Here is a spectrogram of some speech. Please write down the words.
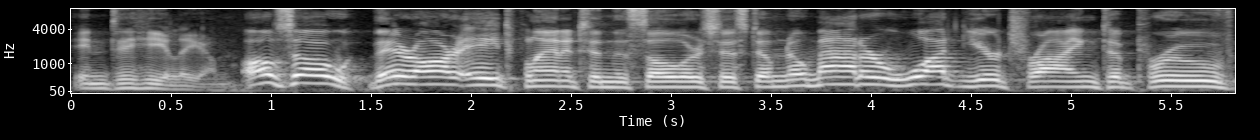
into helium. Also, there are eight planets in the solar system, no matter what you're trying to prove.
